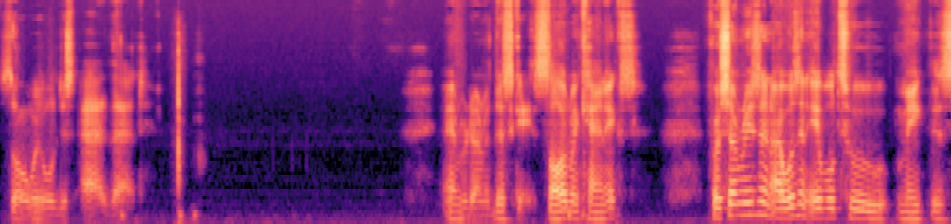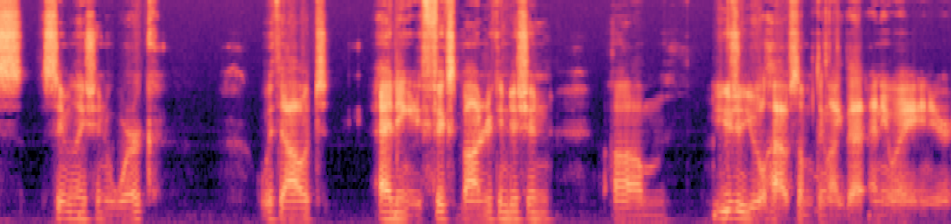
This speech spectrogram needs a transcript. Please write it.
so we will just add that. And we're done with this case. Solid mechanics. For some reason, I wasn't able to make this simulation work without adding a fixed boundary condition. Um, usually you'll have something like that anyway in your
